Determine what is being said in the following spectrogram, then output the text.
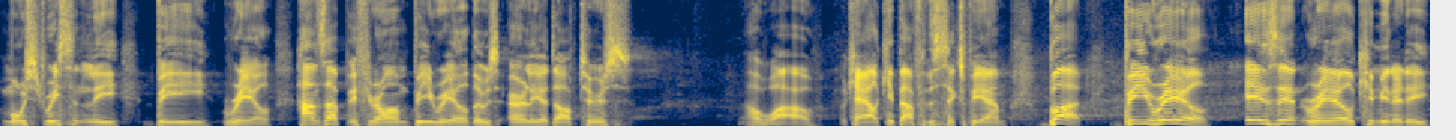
most recently, Be Real. Hands up if you're on BeReal, those early adopters. Oh, wow. Okay, I'll keep that for the 6 p.m. But be real isn't real community.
